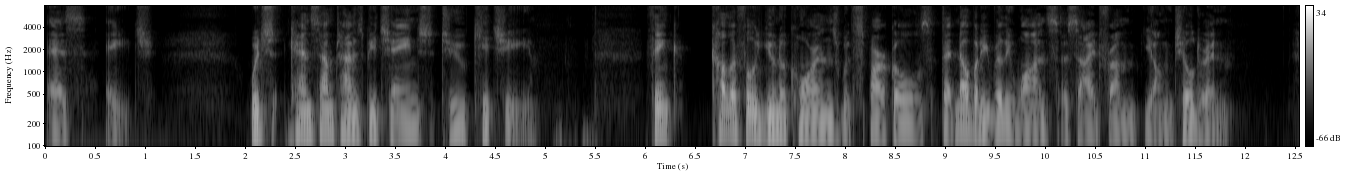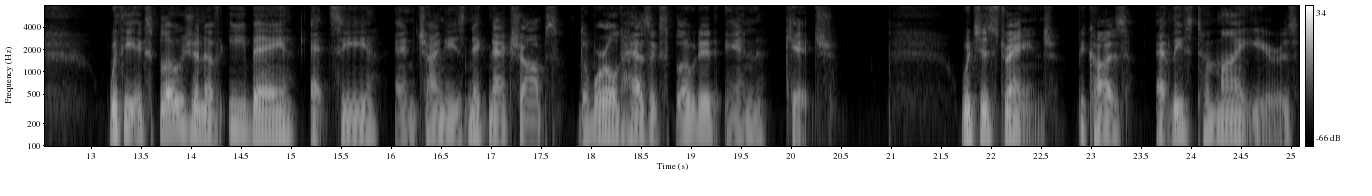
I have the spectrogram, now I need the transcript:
S H, which can sometimes be changed to kitschy. Think colorful unicorns with sparkles that nobody really wants aside from young children. With the explosion of eBay, Etsy, and Chinese knickknack shops, the world has exploded in kitsch. Which is strange, because, at least to my ears,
